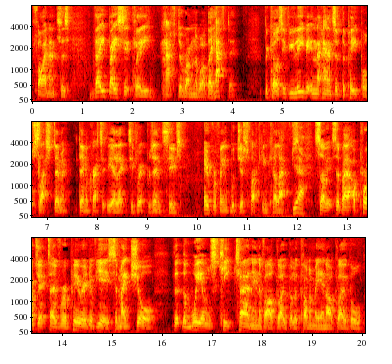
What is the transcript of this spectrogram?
financiers. They basically have to run the world. They have to, because if you leave it in the hands of the people slash demo- democratically elected representatives, everything would just fucking collapse. Yeah. So it's about a project over a period of years to make sure that the wheels keep turning of our global economy and our global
